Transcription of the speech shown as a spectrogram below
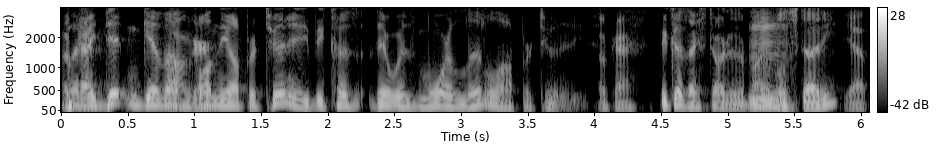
But I didn't give up Longer. on the opportunity because there was more little opportunities. Okay. Because I started a Bible Mm. study, Yep.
